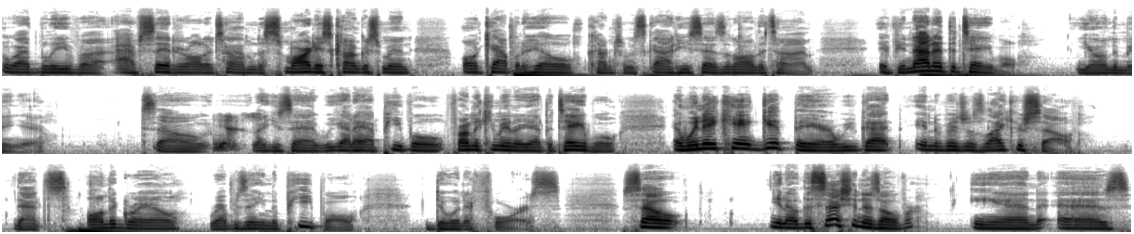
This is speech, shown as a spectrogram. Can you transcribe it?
who I believe uh, I've said it all the time, the smartest congressman on Capitol Hill, Congressman Scott, he says it all the time. If you're not at the table, you're on the menu. So, yes. like you said, we got to have people from the community at the table. And when they can't get there, we've got individuals like yourself that's on the ground representing the people doing it for us. So, you know, the session is over. And as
